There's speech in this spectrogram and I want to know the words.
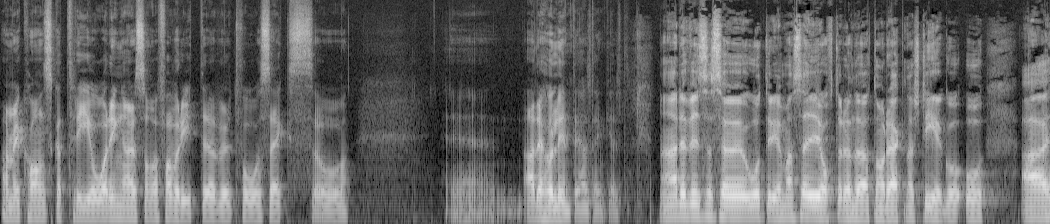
amerikanska treåringar som var favoriter över 2,6 och Eh, ja, det höll inte helt enkelt. Nej, det visar sig återigen, man säger ju ofta den där att de räknar steg och, och äh,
